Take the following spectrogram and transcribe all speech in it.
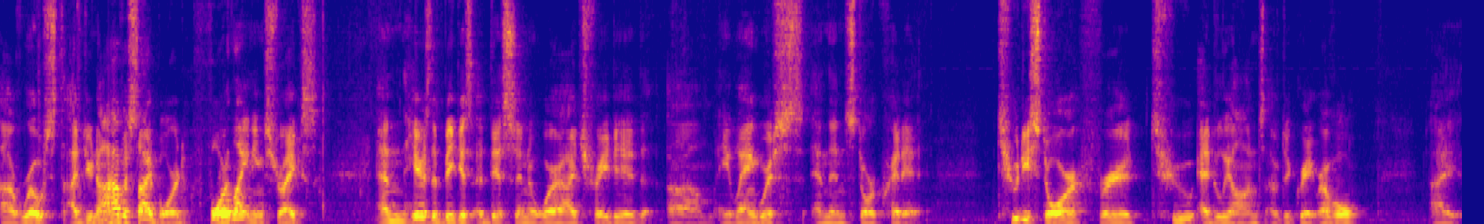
uh, Roast. I do not have a sideboard. Four Lightning Strikes. And here's the biggest addition where I traded um, a Languish and then store credit to the store for two Eidolons of the Great Revel. I,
